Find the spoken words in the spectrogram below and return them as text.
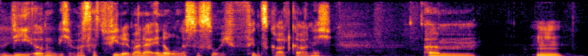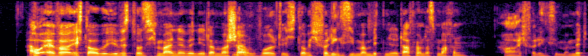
die irgendwie, was heißt viele, in meiner Erinnerung ist das so, ich finde es gerade gar nicht. Ähm, Hm. However, ich glaube, ihr wisst, was ich meine, wenn ihr da mal schauen wollt. Ich glaube, ich verlinke sie mal mit. Ne? Darf man das machen? Ah, ich verlinke sie mal mit.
